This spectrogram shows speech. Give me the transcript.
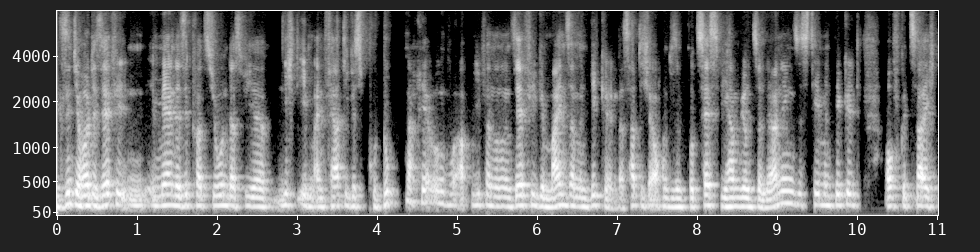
Wir sind ja heute sehr viel in, mehr in der Situation, dass wir nicht eben ein fertiges Produkt nachher irgendwo abliefern, sondern sehr viel gemeinsam entwickeln. Das hatte ich auch in diesem Prozess, wie haben wir unser Learning-System entwickelt, aufgezeigt,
